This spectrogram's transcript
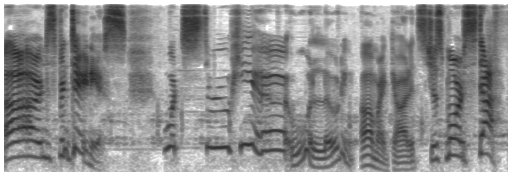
ah, on Spentaneous. What's through here? Ooh, a loading. Oh my god, it's just more stuff.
